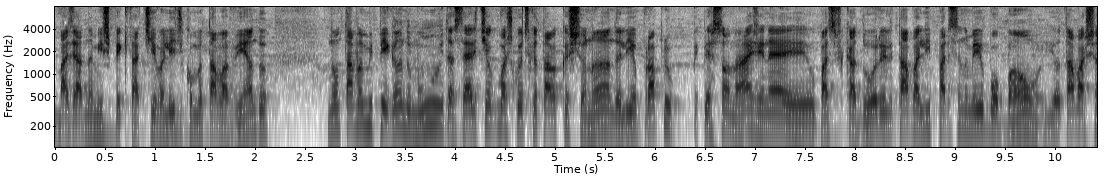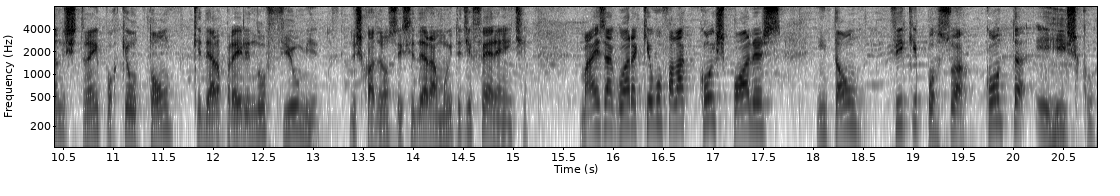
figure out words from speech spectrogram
baseado na minha expectativa ali de como eu tava vendo. Não tava me pegando muito a série, tinha algumas coisas que eu tava questionando ali. O próprio personagem, né, o pacificador, ele tava ali parecendo meio bobão. E eu tava achando estranho porque o tom que deram para ele no filme do Esquadrão Suicida era muito diferente. Mas agora aqui eu vou falar com spoilers, então fique por sua conta e risco.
